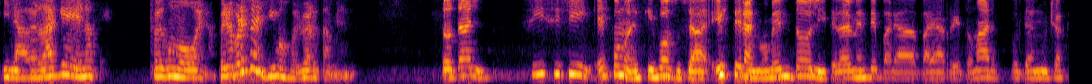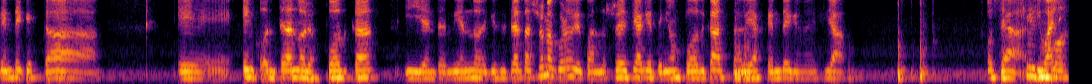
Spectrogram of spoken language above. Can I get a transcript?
Y la verdad que, no sé, fue como bueno. Pero por eso decidimos volver también. Total. Sí, sí, sí, es como decís vos, o sea, este era el momento literalmente para, para retomar, porque hay mucha gente que está eh, encontrando los podcasts y entendiendo de qué se trata. Yo me acuerdo que cuando yo decía que tenía un podcast, había gente que me decía, o sea, igual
